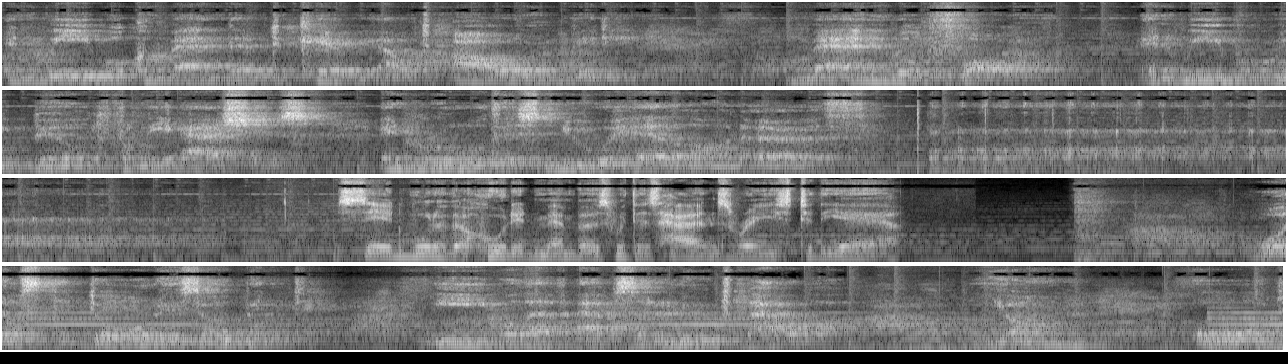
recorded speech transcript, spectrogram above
and we will command them to carry out our bidding. Man will fall, and we will rebuild from the ashes and rule this new hell on earth. Said one of the hooded members with his hands raised to the air. Once the door is open, we will have absolute power. Young, old,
